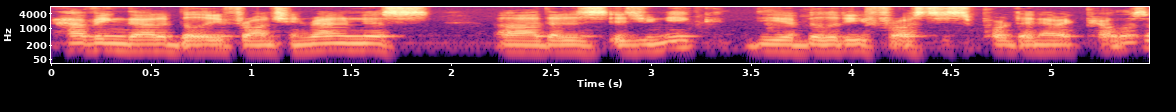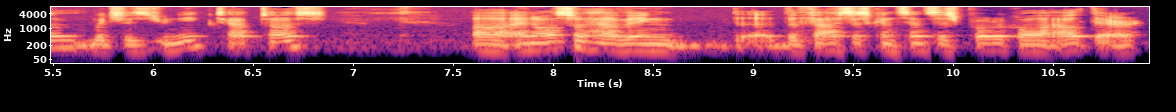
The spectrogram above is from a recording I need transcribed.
having that ability for on-chain randomness uh, that is, is unique, the ability for us to support dynamic parallelism, which is unique to Aptos, uh, and also having the, the, fastest consensus protocol out there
